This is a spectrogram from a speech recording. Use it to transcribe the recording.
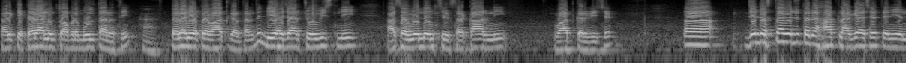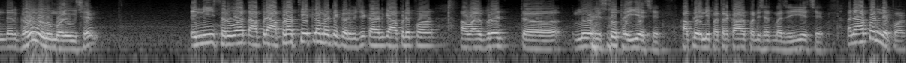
કારણ કે પહેલાનું તો આપણે બોલતા નથી. પહેલાની આપણે વાત કરતા નથી. બે હજાર ચોવીસની આ સંવેદનશીલ સરકારની વાત કરવી છે. જે દસ્તાવેજો તને હાથ લાગ્યા છે તેની અંદર ઘણું બધું મળ્યું છે. એની શરૂઆત આપણે આપણાથી એટલા માટે કરવી છે કારણ કે આપણે પણ આ વાઇબ્રન્ટ નો હિસ્સો થઈએ છીએ આપણે એની પત્રકાર પરિષદમાં જઈએ છીએ અને આપણને પણ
